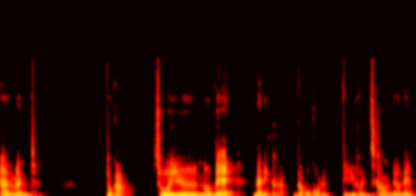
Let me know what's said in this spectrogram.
element とか、そういうので何かが起こるっていうふうに使うんだよね。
